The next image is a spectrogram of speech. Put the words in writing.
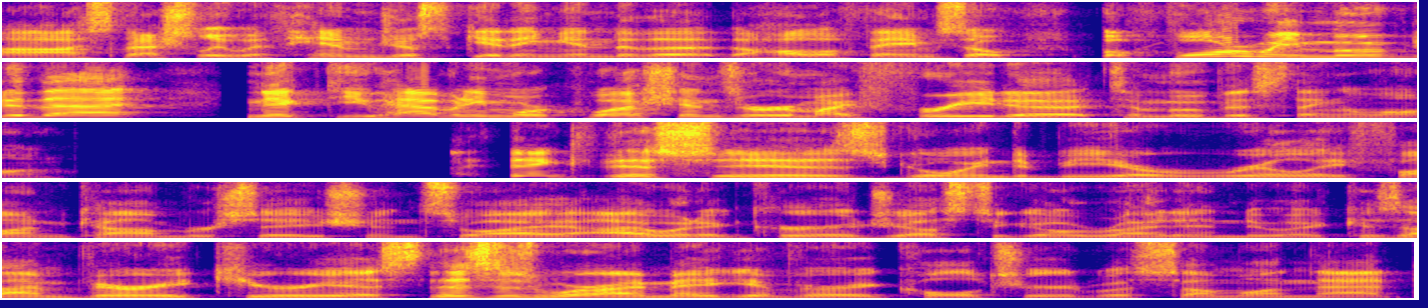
uh, especially with him just getting into the, the Hall of Fame. So before we move to that, Nick, do you have any more questions or am I free to, to move this thing along? I think this is going to be a really fun conversation. So I, I would encourage us to go right into it because I'm very curious. This is where I may get very cultured with someone that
